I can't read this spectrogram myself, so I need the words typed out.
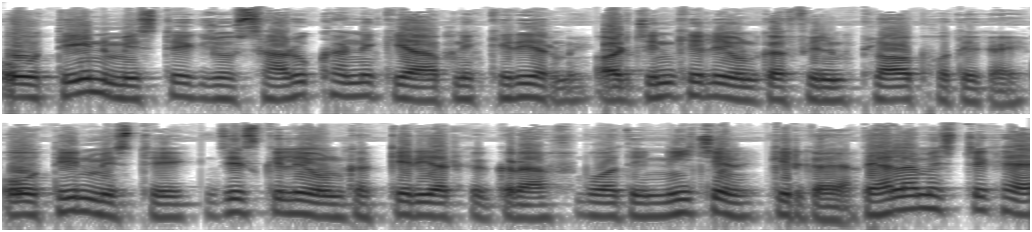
ও तीन मिस्टेक जो शाहरुख खान ने किया अपने करियर में और जिनके लिए उनका फ़िल्म फ्लॉप होते गए। वो तीन मिस्टेक जिसके लिए उनका करियर का ग्राफ बहुत ही नीचे गिर गया। पहला मिस्टेक है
